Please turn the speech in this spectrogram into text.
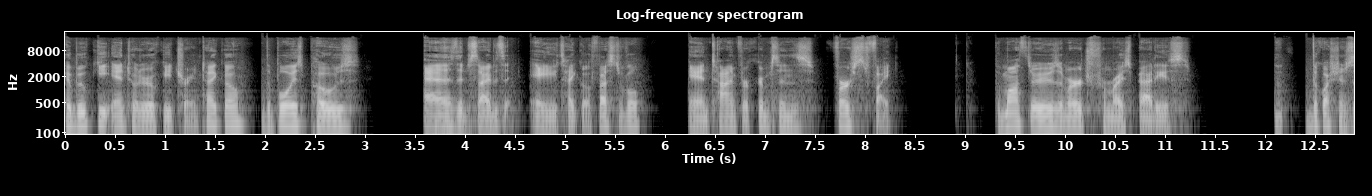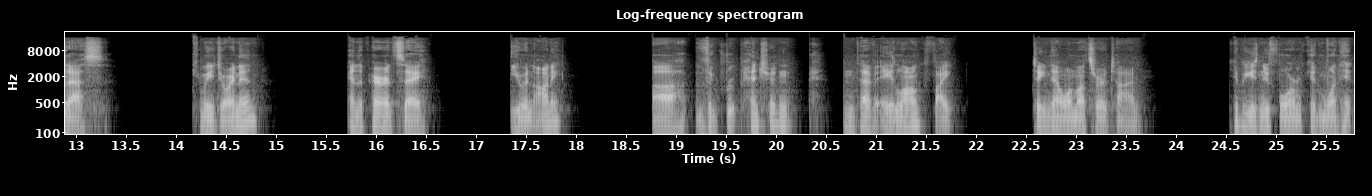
Hibiki and Todoroki train Taiko. The boys pose as they decide it's a Taiko festival and time for Crimson's first fight. The monsters emerge from rice paddies. The question is asked, can we join in? And the parents say, you and Ani? Uh, the group henshin have a long fight, taking down one monster at a time. Hibiki's new form can one hit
